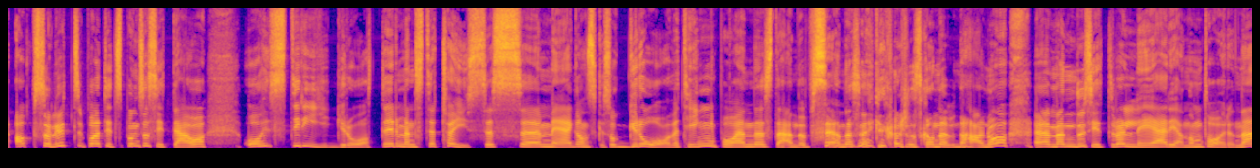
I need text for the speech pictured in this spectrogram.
Absolutt. På et tidspunkt så sitter jeg og, og strigråter mens det tøyses eh, med ganske så grove ting på en standup-scene som jeg ikke kanskje skal nevne her nå. Eh, men du sitter og ler gjennom tårene,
